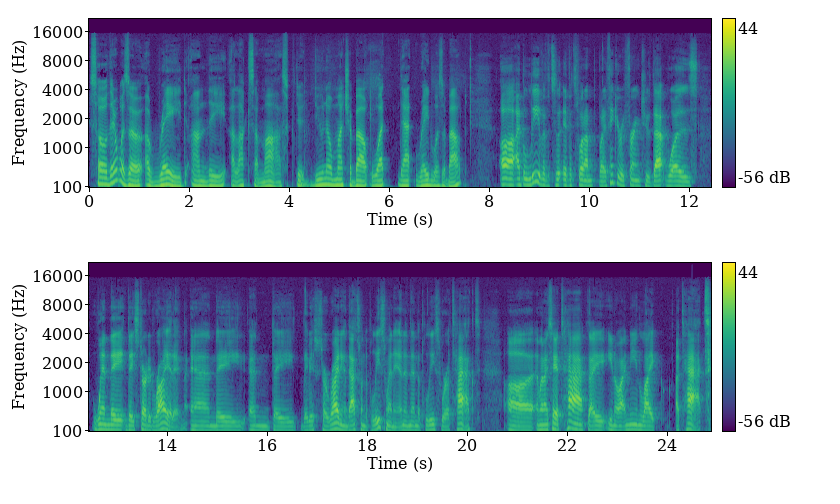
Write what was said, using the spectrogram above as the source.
So there was a, a raid on the Al Aqsa Mosque. Do, do you know much about what that raid was about? Uh, I believe if it's if it's what I'm what I think you're referring to, that was when they they started rioting and they and they they basically started rioting, and that's when the police went in, and then the police were attacked. Uh, and when I say attacked, I you know I mean like attacked.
